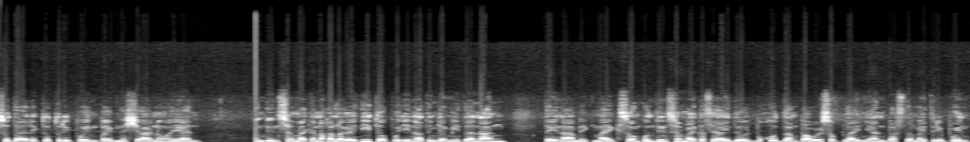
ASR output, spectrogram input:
So direct to 3.5 na siya, ano? Ayan. Condenser mic ang nakalagay dito, pwede natin gamitan ng dynamic mic. So ang condenser mic kasi idol, bukod ang power supply niyan, basta may 3.5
